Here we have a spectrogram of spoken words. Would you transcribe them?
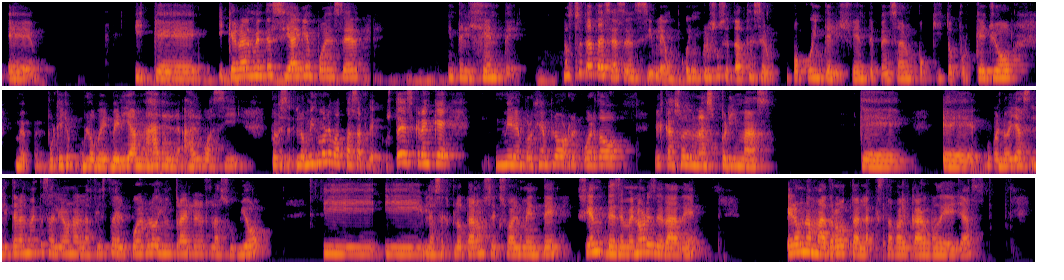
Eh, y que, y que realmente si alguien puede ser inteligente. No se trata de ser sensible, incluso se trata de ser un poco inteligente, pensar un poquito, ¿por qué yo, me, por qué yo lo ve- vería mal, algo así? Pues lo mismo le va a pasar, porque ustedes creen que, miren, por ejemplo, recuerdo el caso de unas primas que, eh, bueno, ellas literalmente salieron a la fiesta del pueblo y un tráiler las subió y, y las explotaron sexualmente desde menores de edad, ¿eh? Era una madrota la que estaba al cargo de ellas.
